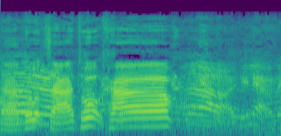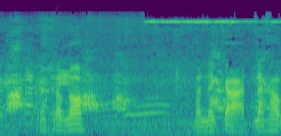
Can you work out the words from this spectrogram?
สาธุสาธุครับนะครับเนาะบรรยากาศนะครับ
